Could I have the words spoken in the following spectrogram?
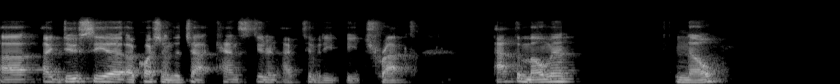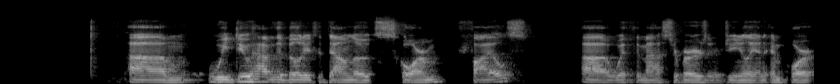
Uh, I do see a, a question in the chat. Can student activity be tracked? At the moment, no. Um, we do have the ability to download SCORM files uh, with the master version of Genially and import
